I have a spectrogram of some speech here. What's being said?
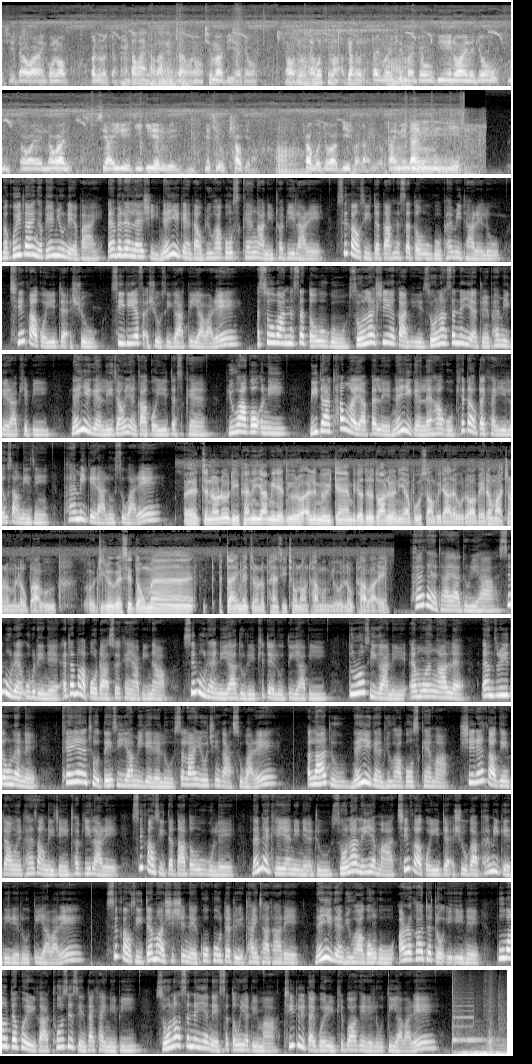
အရှိတာဝါတိုင်းကုန်းလောက်အဲ့လိုတော့ကြောက်တောင်းပိုင်းကတော့လည်းတာဝါဖြစ်မှပြီးတာကျွန်တော်ဟုတ်ကျွန်တော်လည်းဖြစ်မှာအပြောက်ဟုတ်တယ်တိုက်ပွဲဖြစ်မှကျွန်တော်ပြေးရင်တော့နေကျွန်တော်ဟိုနောက်ကဆရာကြီးတွေကြီးကြီးတဲ့လူတွေမျက်ခြေကိုဖျောက်ပြတာအာဖျောက်ပေါ်ကျွန်တော်ပြေးထွက်လာပြီးတော့တိုင်မင်းတိုင်းမင်းကြီးမကွေးတိုင်းငဖေးမြို့နယ်အပိုင်အမ်ဘဒန်လက်ရှိနေရီကန်တောင်ဗျူဟာကုန်းစခန်းကနေထွက်ပြေးလာတဲ့စစ်ကောင်စီတပ်သား23ဦးကိုဖမ်းမိထားတယ်လို့ချင်းကာကွယ်ရေးတပ်အရှို CDF အရှိုစီကသိရပါဗျ။ အဆိုပါ23ဦးကိုဇွန်လ10ရက်ကနေဇွန်လ12ရက်အတွင်းဖမ်းမိခဲ့တာဖြစ်ပြီးနေရီကန်လေကြောင်းရန်ကာကွယ်ရေးတပ်စခန်းဗျူဟာကုန်းအနီးမီတာ1500ပတ်လည်နေရီကန်လမ်းဟောက်ကိုဖျက်တောက်တိုက်ခိုက်ရေးလှုံ့ဆော်နေစဉ်ဖမ်းမိခဲ့တာလို့ဆိုပါတယ်။အဲကျွန်တော်တို့ဒီဖန်တီးရမိတဲ့သူတို့တော့အဲ့လိုမျိုးကြီးတန်းပြီးတော့သူတို့သွားလွယ်နေရပို့ဆောင်ပေးတာတို့တော့ဘယ်တော့မှကျွန်တော်တို့မလုပ်ပါဘူးဟိုဒီလိုပဲစစ်သုံးမှန်အတိုင်းပဲကျွန်တော်တို့ဖန်စီချုံအောင်ထားမှုမျိုးလုပ်ထားပါတယ်ဖမ်းခံထားရသူတွေဟာစစ်မှုထမ်းဥပဒေနဲ့အတ္တမပေါ်တာဆွဲခံရပြီးနောက် စစ်မှုထမ်းနေရသူတွေဖြစ်တယ်လို့သိရပြီးသူတို့စီကနေ M1 5လက် M3 3လက်နဲ့ခဲရန်အချို့သိမ်းဆည်းရမိခဲ့တယ်လို့စလိုင်းရိုးချင်းကဆိုပါတယ်။အလားတူနေရီကန်ဗျူဟာကုန်းစခန်းမှာရှေ့တန်းကာကင်းတာဝန်ထမ်းဆောင်နေချိန်ထွက်ပြေးလာတဲ့စစ်ကောင်စီတပ်သား3ဦးကိုလည်းလက်နက်ခဲယမ်းတွေနဲ့အတူဇွန်လ4ရက်မှာချင်းကာကွယ်ရေးတပ်အရှိုကဖမ်းမိခဲ့သေးတယ်လို့သိရပါတယ်။စစ်ကောင်စီတပ်မ88နဲ့ကိုကိုတပ်တွေအထိုင်ချထားတဲ့နေရီကန်ဗျူဟာကုန်းကိုအာရခတပ်တော် AA နဲ့ ပူးပေါင်းတပ်ဖွဲ့တွေကထိုးစစ်ဆင်တိုက်ခိုက်နေပြီးဇွန်လ12ရက်နဲ့13ရက်တွေမှာထိတွေ့တိုက်ပွဲတွေဖြစ်ပွားခဲ့တယ်လို့သိရပါတယ်။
